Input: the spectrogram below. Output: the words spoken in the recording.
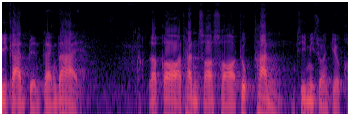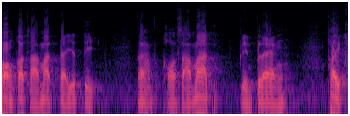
มีการเปลี่ยนแปลงได้ แล้วก็ท่านสสทุกท่านที่มีส่วนเกี่ยวข้องก็สามารถแปรยตินะครับขอสามารถเปลี่ยนแปลงถ้อยค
